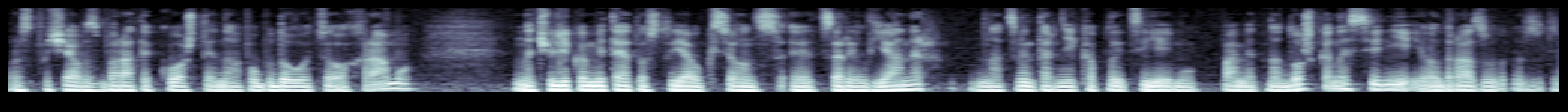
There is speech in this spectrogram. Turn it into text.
розпочав збирати кошти на побудову цього храму. На чолі комітету стояв ксьонс е, Царил Янер. На цвинтарній каплиці є йому пам'ятна дошка на стіні, і одразу е,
